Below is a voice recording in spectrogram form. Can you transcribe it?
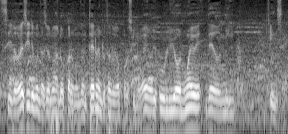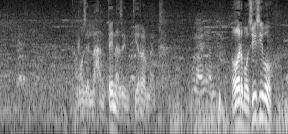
Siloé Cine Fundación Nueva Luz para el mundo entero en ruta de por Siloé, hoy julio 9 de 2015. Estamos en las antenas en Tierra Blanca. Oh, hermosísimo. ¿no?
